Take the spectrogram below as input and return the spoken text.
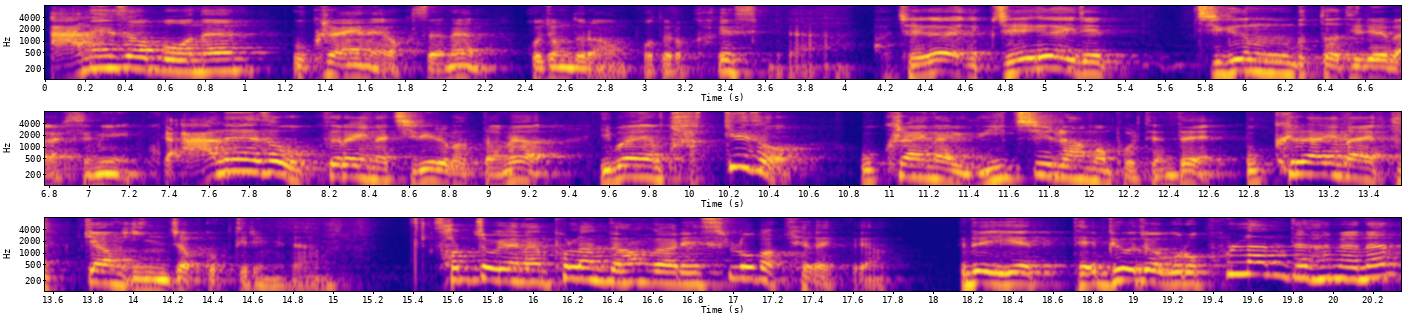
안에서 보는 우크라이나 역사는 그 정도로 한번 보도록 하겠습니다. 제가 제가 이제 지금부터 드릴 말씀이 안에서 우크라이나 지리를 봤다면 이번에는 밖에서 우크라이나의 위치를 한번 볼 텐데 우크라이나의 국경 인접국들입니다. 서쪽에는 폴란드, 헝가리, 슬로바키아가 있고요. 근데 이게 대표적으로 폴란드 하면은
